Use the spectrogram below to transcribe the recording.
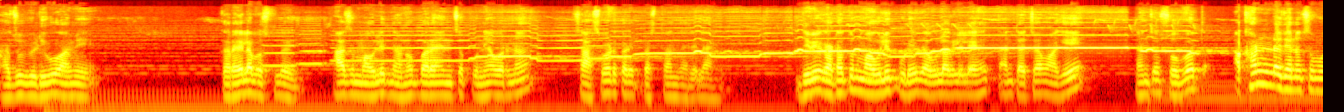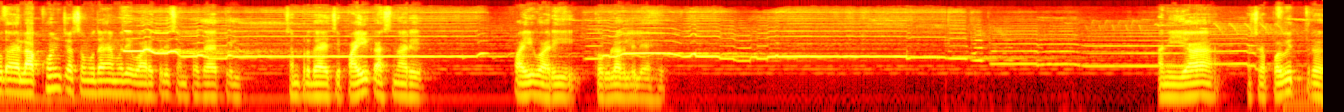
हा जो व्हिडिओ आम्ही करायला बसलो आहे आज माऊली ज्ञानोपरायांचं पुण्यावरनं सासवडकडे प्रस्थान झालेलं आहे. दिवे घाटातून माऊली पुढे जाऊ लागलेले आहेत आणि त्याच्यामागे त्यांच्यासोबत अखंड जनसमुदाय लाखोंच्या समुदायामध्ये वारकरी संप्रदायातील संप्रदायाचे पायीक असणारे पायी वारी करू लागलेले आहेत. आणि या अशा पवित्र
